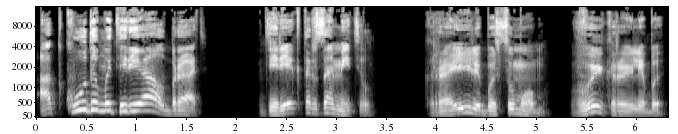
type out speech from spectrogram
откуда материал брать? Директор заметил, краили бы с умом, выкроили бы.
